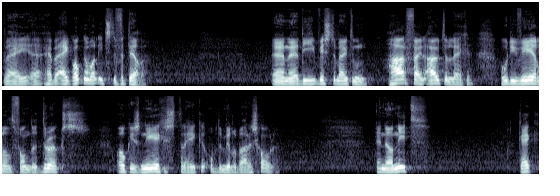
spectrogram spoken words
Wij hebben eigenlijk ook nog wel iets te vertellen. En die wisten mij toen haarfijn uit te leggen hoe die wereld van de drugs ook is neergestreken op de middelbare scholen. En dan niet. Kijk,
